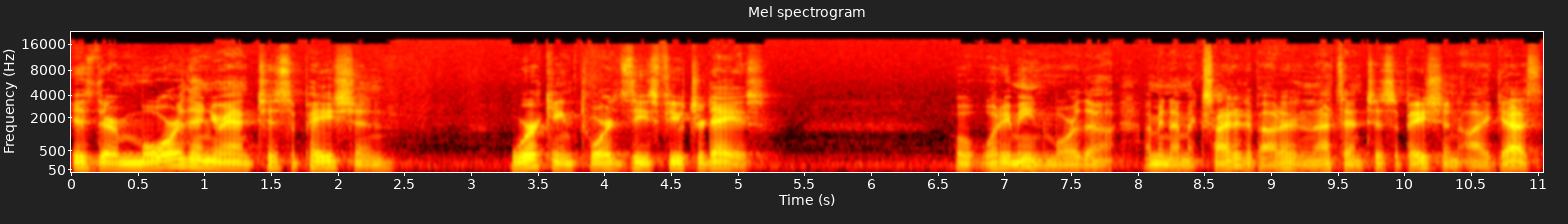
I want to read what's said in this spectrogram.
Is there more than your anticipation working towards these future days? Well, what do you mean more than? I mean, I'm excited about it, and that's anticipation, I guess.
